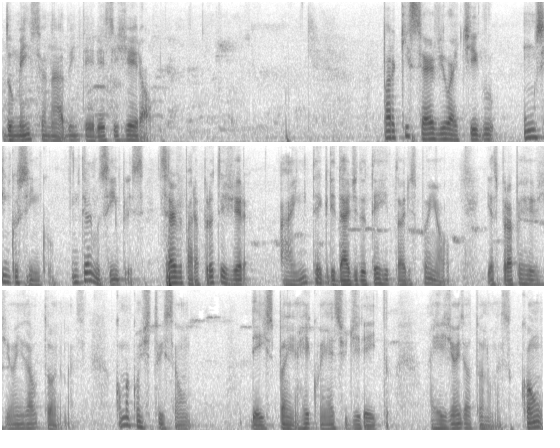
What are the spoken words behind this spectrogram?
do mencionado interesse geral. Para que serve o artigo 155? Em termos simples, serve para proteger a integridade do território espanhol e as próprias regiões autônomas. Como a Constituição de Espanha reconhece o direito a regiões autônomas com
